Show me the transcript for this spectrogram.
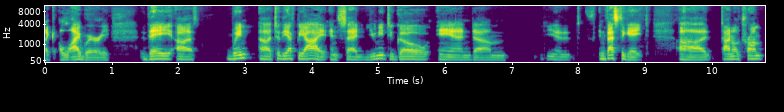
like a library. They uh, went uh, to the fbi and said you need to go and um, you know investigate uh, donald trump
